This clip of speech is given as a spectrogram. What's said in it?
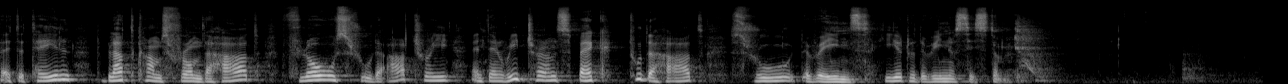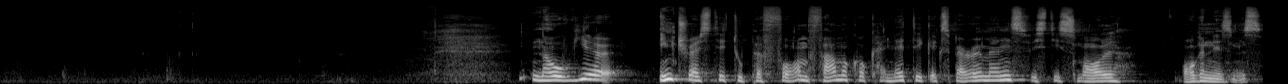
at the tail, the blood comes from the heart, flows through the artery, and then returns back to the heart through the veins, here to the venous system. Now we are interested to perform pharmacokinetic experiments with these small organisms.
